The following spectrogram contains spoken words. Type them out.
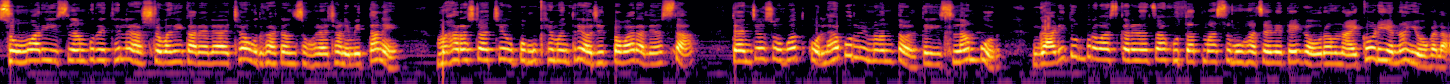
सोमवारी इस्लामपूर येथील राष्ट्रवादी कार्यालयाच्या उद्घाटन सोहळ्याच्या निमित्ताने महाराष्ट्राचे उपमुख्यमंत्री अजित पवार आले असता त्यांच्यासोबत कोल्हापूर विमानतळ ते इस्लामपूर गाडीतून प्रवास करण्याचा हुतात्मा समूहाचे नेते गौरव नायकवडी यांना योग आला.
